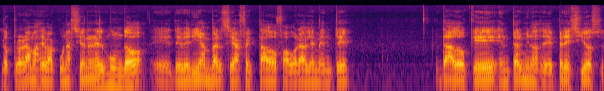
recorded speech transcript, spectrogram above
los programas de vacunación en el mundo, eh, deberían verse afectados favorablemente, dado que en términos de precios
